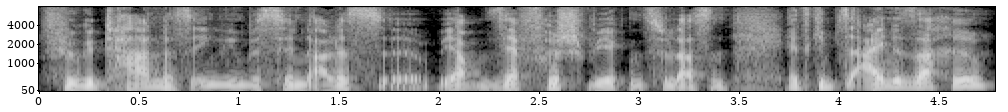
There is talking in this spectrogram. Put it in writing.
für getan, das irgendwie ein bisschen alles äh, ja, sehr frisch wirken zu lassen. Jetzt gibt's eine Sache,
